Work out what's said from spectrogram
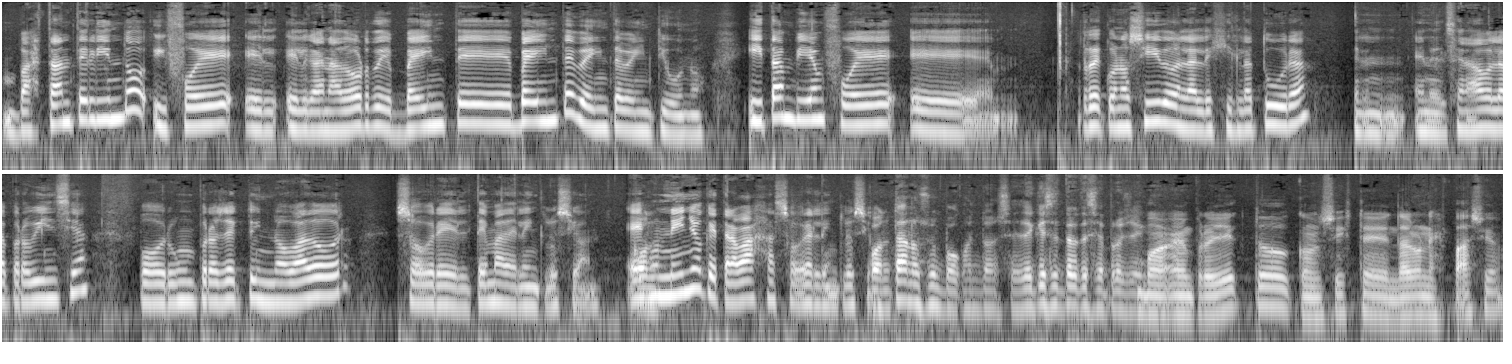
bastante lindo y fue el, ganador de 2020-2021. Y también fue eh, reconocido en la legislatura, en, el Senado de la provincia, por un proyecto innovador sobre el tema de la inclusión. Es un niño que trabaja sobre la inclusión. Contanos un poco entonces, ¿de qué se trata ese proyecto? Bueno, el proyecto consiste en dar un espacio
